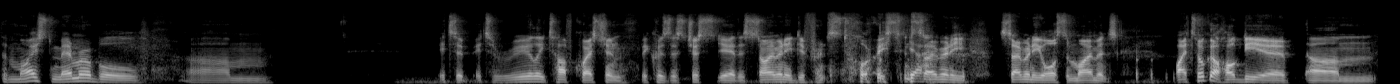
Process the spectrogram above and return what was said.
the most memorable. Um, it's a it's a really tough question because there's just yeah there's so many different stories and Yeah. so many so many awesome moments. I took a hog deer um,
